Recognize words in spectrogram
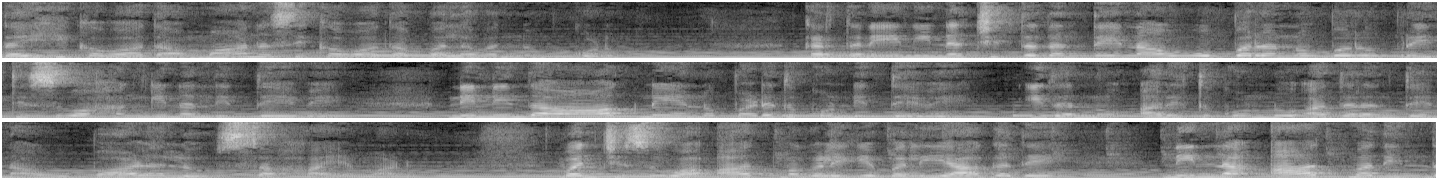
ದೈಹಿಕವಾದ, ಮಾನಸಿಕವಾದ ಬಲವನ್ನು ಕೊಡು. ಕರ್ತನೆ, ನಿನ್ನ ಚಿತ್ತದಂತೆ ನಾವು ಒಬ್ಬರನ್ನೊಬ್ಬರು ಪ್ರೀತಿಸುವ ಹಂಗಿನಲ್ಲಿದ್ದೇವೆ. ನಿನ್ನಿಂದ ಆಜ್ಞೆಯನ್ನು ಪಡೆದುಕೊಂಡಿದ್ದೇವೆ. ಇದನ್ನು ಅರಿತುಕೊಂಡು ಅದರಂತೆ ನಾವು ಬಾಳಲು ಸಹಾಯ ಮಾಡು. ವಂಚಿಸುವ ಆತ್ಮಗಳಿಗೆ ಬಲಿಯಾಗದೆ ನಿನ್ನ ಆತ್ಮದಿಂದ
